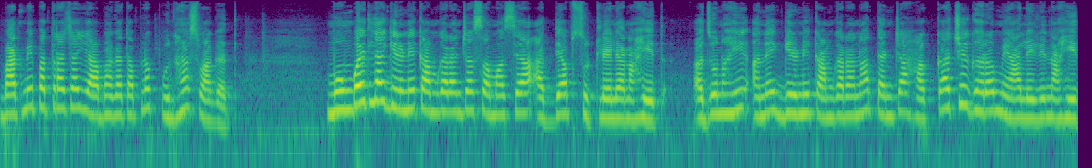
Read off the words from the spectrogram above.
बातमीपत्राच्या या भागात आपलं पुन्हा स्वागत. मुंबईतल्या गिरणी कामगारांच्या समस्या अद्याप सुटलेल्या नाहीत. अजूनही अनेक गिरणी कामगारांना त्यांच्या हक्काची घरं मिळालेली नाहीत.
